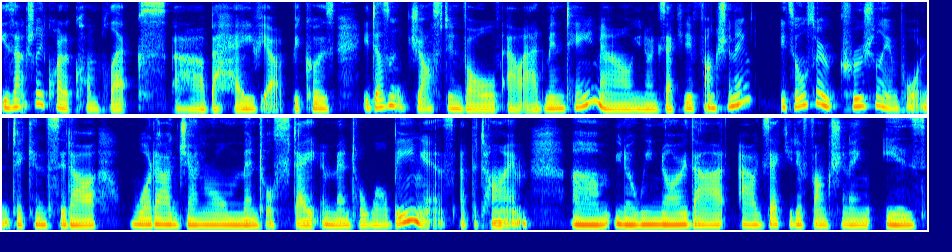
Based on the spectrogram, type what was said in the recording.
is actually quite a complex uh, behavior because it doesn't just involve our admin team, our, you know, executive functioning. It's also crucially important to consider what our general mental state and mental well-being is at the time. Um, you know, we know that our executive functioning is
